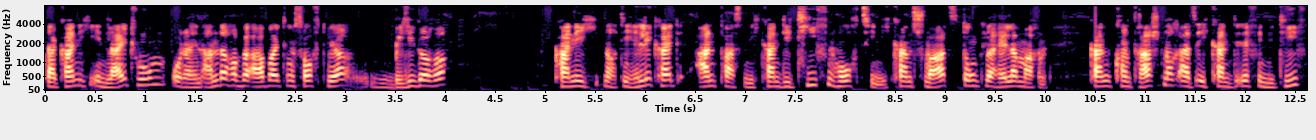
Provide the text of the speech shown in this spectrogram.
da kann ich in Lightroom oder in anderer Bearbeitungssoftware, billigerer, kann ich noch die Helligkeit anpassen. Ich kann die Tiefen hochziehen. Ich kann schwarz, dunkler, heller machen. Kann Kontrast noch, also ich kann definitiv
